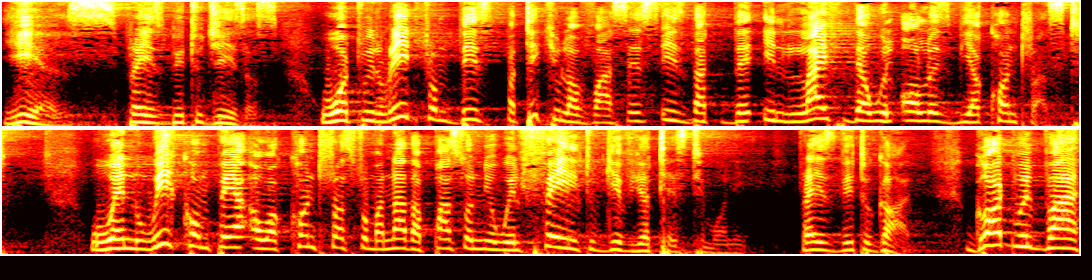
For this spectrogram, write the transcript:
years. Praise be to Jesus. What we read from these particular verses is that the, in life there will always be a contrast. When we compare our contrast from another person, you will fail to give your testimony. Praise be to God. God will buy,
